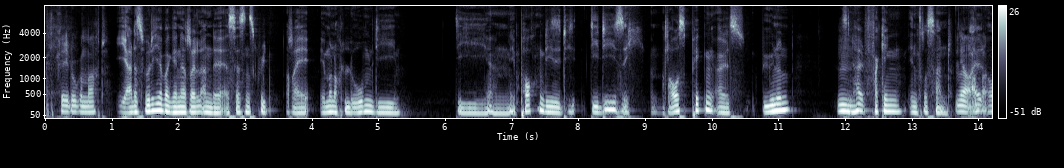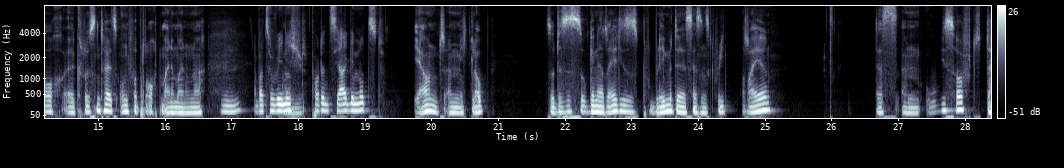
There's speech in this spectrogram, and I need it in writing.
Credo gemacht. Ja, das würde ich aber generell an der Assassin's Creed-Reihe immer noch loben, die, die ähm, Epochen, die, die, die die sich rauspicken als Bühnen, Hm. sind halt fucking interessant. Ja, weil auch äh, größtenteils unverbraucht, meiner Meinung nach. Aber zu wenig Und- Potenzial genutzt. Ja, und ähm, ich glaube, so, das ist so generell dieses Problem mit der Assassin's Creed-Reihe, dass ähm, Ubisoft, da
